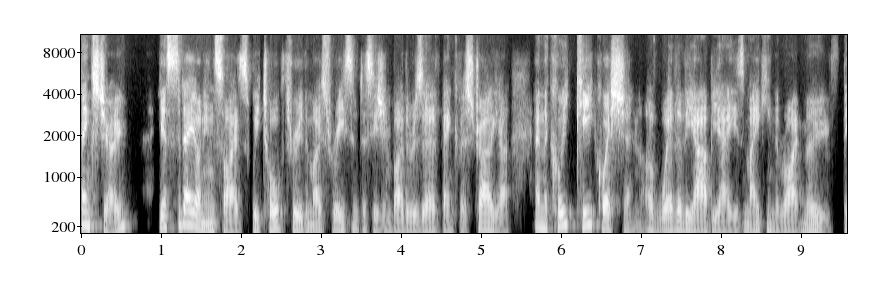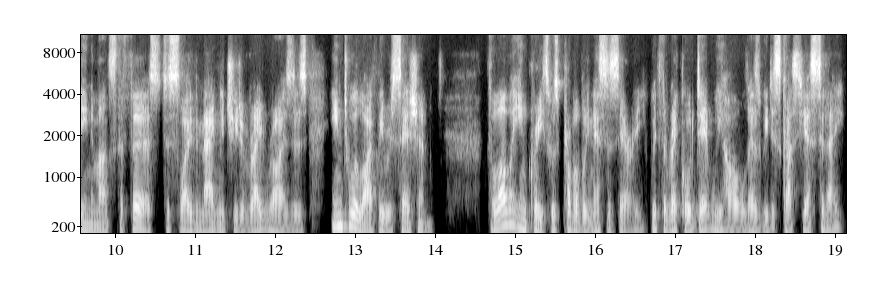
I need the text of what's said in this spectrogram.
Thanks, Joe. Yesterday on Insights, we talked through the most recent decision by the Reserve Bank of Australia and the key question of whether the RBA is making the right move, being amongst the first to slow the magnitude of rate rises into a likely recession. The lower increase was probably necessary with the record debt we hold, as we discussed yesterday.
